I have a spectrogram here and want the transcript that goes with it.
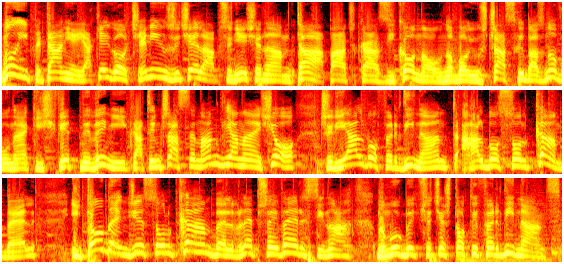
No i pytanie, jakiego ciemiężyciela przyniesie nam ta paczka z ikoną, no bo już czas chyba znowu na jakiś świetny wynik, a tymczasem Anglia na SO, czyli albo Ferdinand, albo Sol Campbell i to będzie Sol Campbell w lepszej wersji, no, no mógł być przecież to ty Ferdinand.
